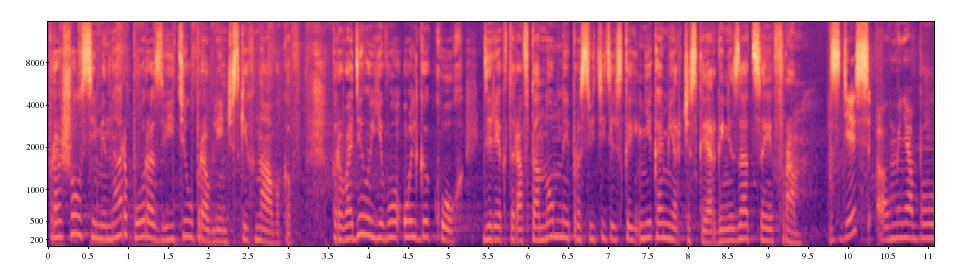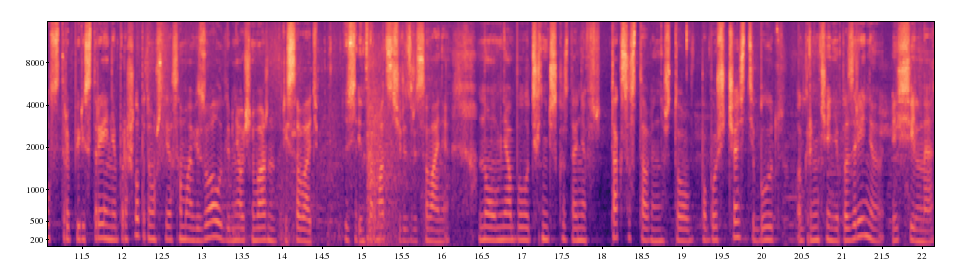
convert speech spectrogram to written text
прошел семинар по развитию управленческих навыков. Проводила его Ольга Кох, директор автономной просветительской некоммерческой организации «ФРАМ». Здесь а, у меня быстро перестроение прошло, потому что я сама визуал, и для меня очень важно рисовать, то есть информация через рисование. Но у меня было техническое здание так составлено, что по большей части будет ограничение по зрению и сильное.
